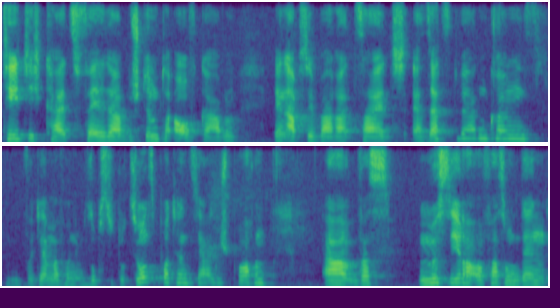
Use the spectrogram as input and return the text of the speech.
Tätigkeitsfelder, bestimmte Aufgaben in absehbarer Zeit ersetzt werden können. Es wird ja immer von dem Substitutionspotenzial gesprochen. Äh, was müsste Ihrer Auffassung denn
